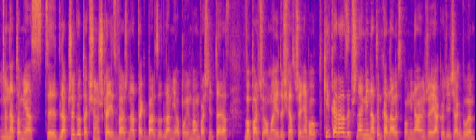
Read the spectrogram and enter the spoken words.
Natomiast y, dlaczego ta książka jest ważna tak bardzo dla mnie, opowiem Wam właśnie teraz w oparciu o moje doświadczenia. Bo kilka razy przynajmniej na tym kanale wspominałem, że jako dzieciak byłem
